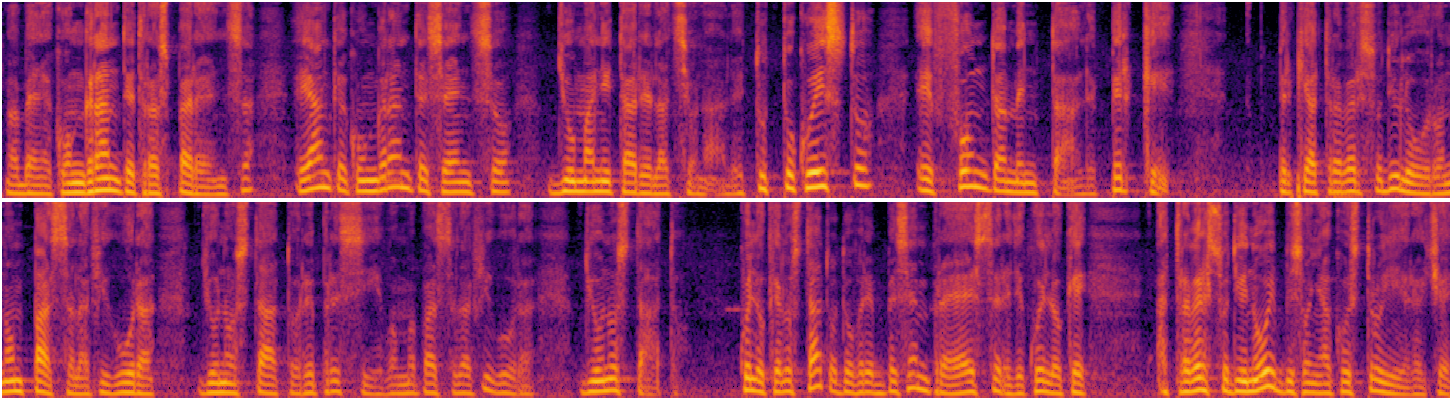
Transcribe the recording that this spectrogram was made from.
bene, con grande trasparenza e anche con grande senso di umanità relazionale. Tutto questo è fondamentale perché perché attraverso di loro non passa la figura di uno Stato repressivo, ma passa la figura di uno Stato, quello che lo Stato dovrebbe sempre essere, di quello che attraverso di noi bisogna costruire, cioè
